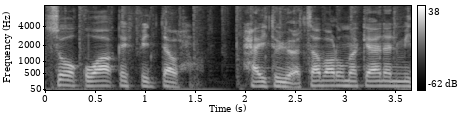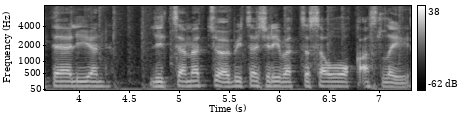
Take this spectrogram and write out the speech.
سوق واقف في الدوحة حيث يعتبر مكانا مثاليا للتمتع بتجربة تسوق أصلية.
